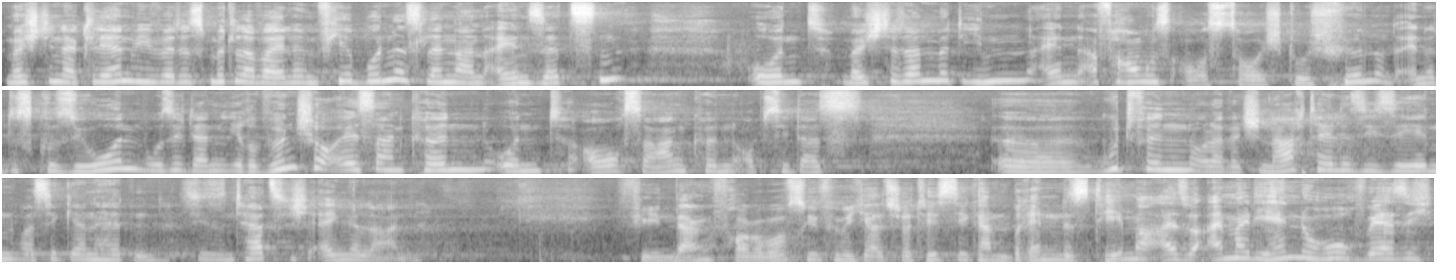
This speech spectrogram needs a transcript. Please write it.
möchte Ihnen erklären, wie wir das mittlerweile in vier Bundesländern einsetzen und möchte dann mit Ihnen einen Erfahrungsaustausch durchführen und eine Diskussion, wo Sie dann Ihre Wünsche äußern können und auch sagen können, ob Sie das äh, gut finden oder welche Nachteile Sie sehen, was Sie gerne hätten. Sie sind herzlich eingeladen. Vielen Dank, Frau Gabowski. Für mich als Statistiker ein brennendes Thema. Also einmal die Hände hoch, wer sich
